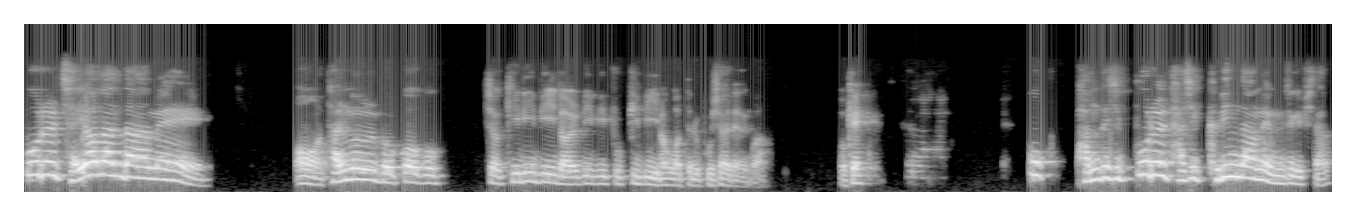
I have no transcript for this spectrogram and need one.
뿔을 재현한 다음에, 어, 닮음을 볼 거고, 저 길이 비, 넓이 비, 부피 비 이런 것들을 보셔야 되는 거야. 오케이? 꼭 반드시 뿔을 다시 그린 다음에 움직입시다.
